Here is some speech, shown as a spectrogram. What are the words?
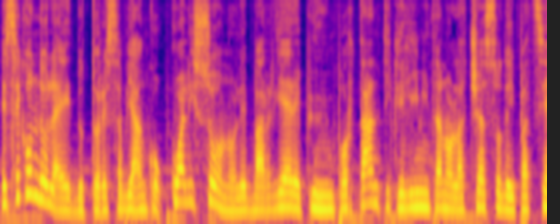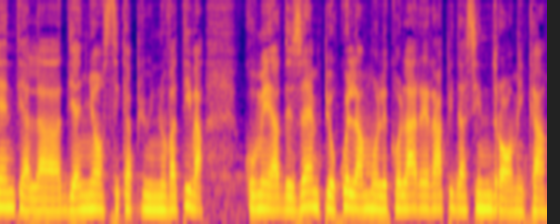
E secondo lei, dottoressa Bianco, quali sono le barriere più importanti che limitano l'accesso dei pazienti alla diagnostica più innovativa, come ad esempio quella molecolare rapida sindromica?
